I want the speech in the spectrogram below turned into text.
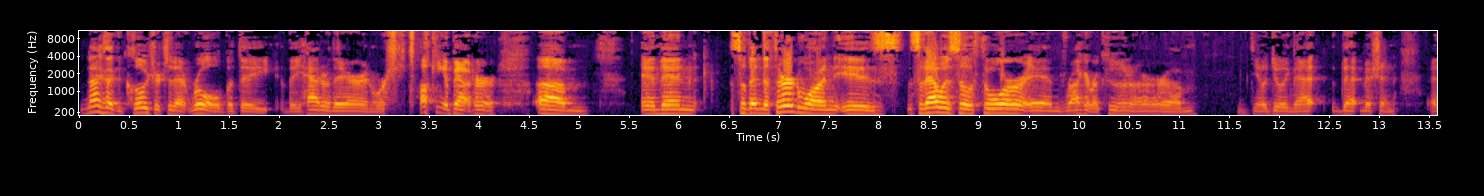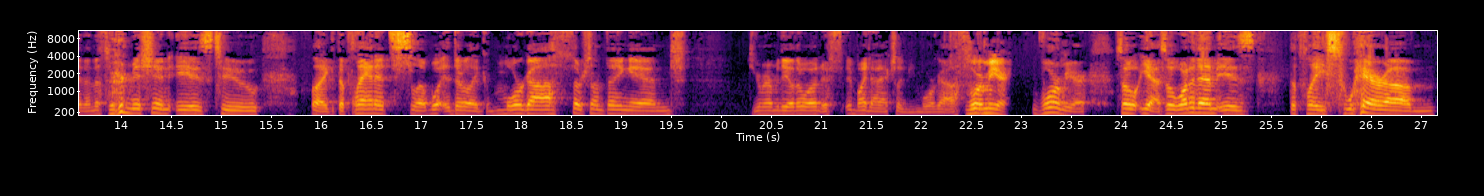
not exactly closure to that role, but they they had her there and were talking about her. Um, and then so then the third one is so that was so Thor and Rocket Raccoon are um, you know doing that that mission, and then the third mission is to like the planets. What they're like Morgoth or something, and do you remember the other one? If it might not actually be Morgoth, Vormir. Vormir. So yeah, so one of them is the place where um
